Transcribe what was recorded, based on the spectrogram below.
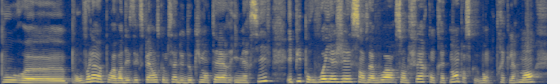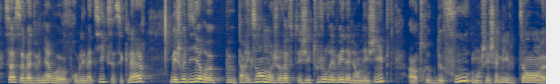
pour, euh, pour, voilà, pour avoir des expériences comme ça de documentaires immersifs, et puis pour voyager sans avoir, sans le faire concrètement, parce que bon, très clairement, ça, ça va devenir euh, problématique, ça c'est clair. Mais je veux dire, euh, par exemple, moi j'ai toujours rêvé d'aller en Égypte, un truc de fou. Bon, j'ai jamais eu le temps euh,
